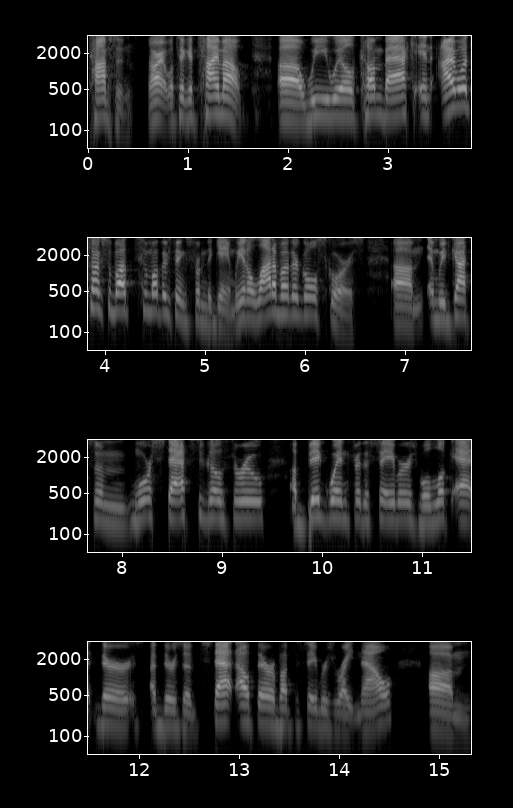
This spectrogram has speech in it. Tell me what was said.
Thompson. All right, we'll take a timeout. Uh, we will come back, and I want to talk about some other things from the game. We had a lot of other goal scores, um, and we've got some more stats to go through. A big win for the Sabres. We'll look at their. There's a stat out there about the Sabres right now. Um,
